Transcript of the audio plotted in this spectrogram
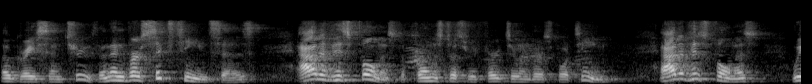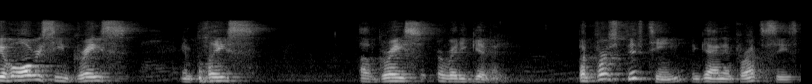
of grace and truth. And then verse 16 says, Out of his fullness, the fullness just referred to in verse 14, out of his fullness we have all received grace in place of grace already given. But verse 15, again in parentheses,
